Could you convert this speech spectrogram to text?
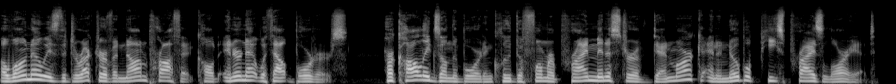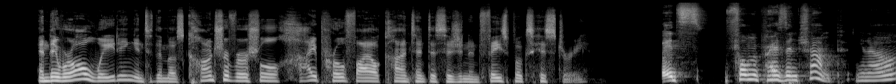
Owono is the director of a nonprofit called Internet Without Borders. Her colleagues on the board include the former Prime Minister of Denmark and a Nobel Peace Prize laureate. And they were all wading into the most controversial, high profile content decision in Facebook's history. It's former President Trump, you know?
